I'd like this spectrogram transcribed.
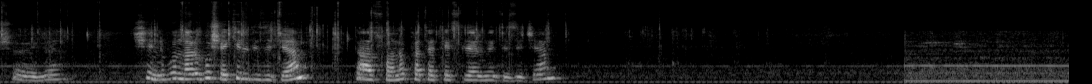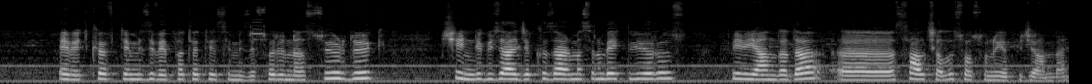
Şöyle. Şimdi bunları bu şekil dizeceğim. Daha sonra patateslerini dizeceğim. Evet köftemizi ve patatesimizi fırına sürdük. Şimdi güzelce kızarmasını bekliyoruz. Bir yanda da e, salçalı sosunu yapacağım ben.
